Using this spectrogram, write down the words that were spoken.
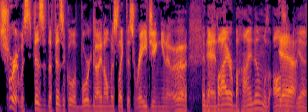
sure it was phys- the physical of Borgnine, almost like this raging, you know, "Ugh," And the fire behind him was awesome. yeah, Yeah.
